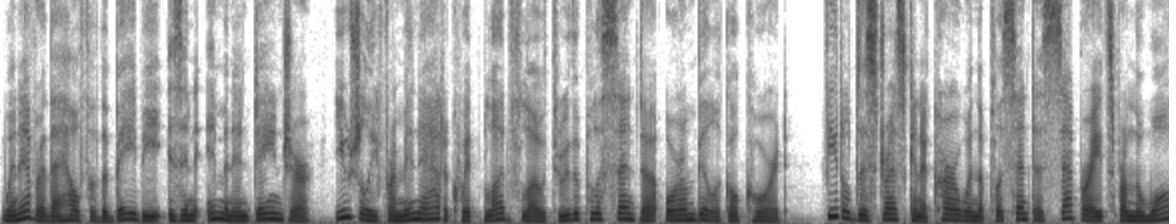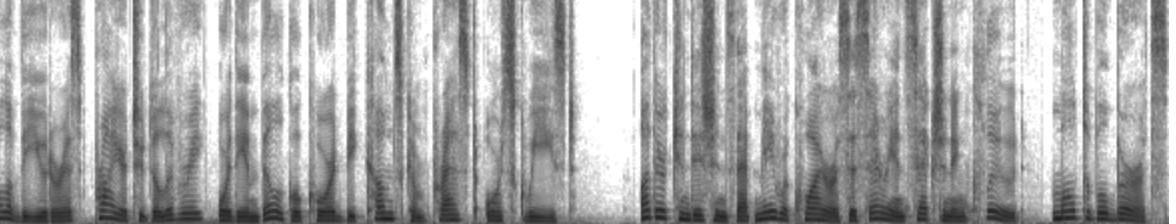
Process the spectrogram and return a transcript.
whenever the health of the baby is in imminent danger, usually from inadequate blood flow through the placenta or umbilical cord. Fetal distress can occur when the placenta separates from the wall of the uterus prior to delivery or the umbilical cord becomes compressed or squeezed. Other conditions that may require a cesarean section include multiple births,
